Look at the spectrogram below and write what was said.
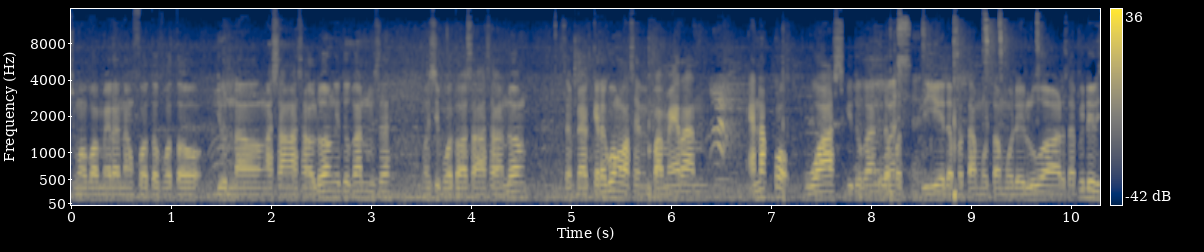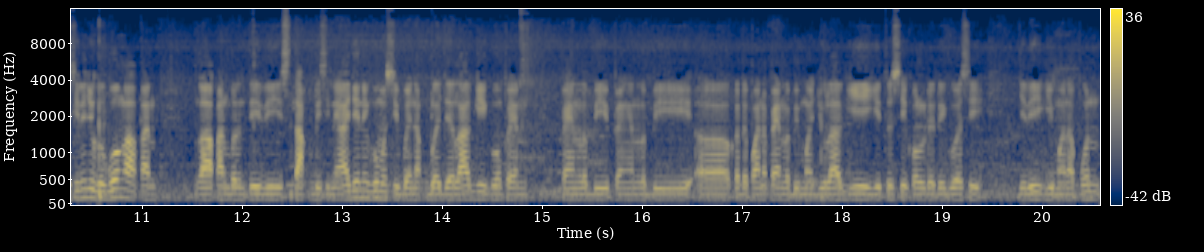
cuma pameran yang foto-foto jurnal ngasal-ngasal doang gitu kan misal. Masih foto asal-asalan doang. Sampai akhirnya gue ngelaksanain pameran. Enak kok puas gitu kan dapat ya. dia dapat tamu-tamu dari luar. Tapi dari sini juga gue nggak akan nggak akan berhenti di stuck di sini aja nih gue masih banyak belajar lagi gue pengen pengen lebih pengen lebih eh, ke depannya pengen lebih maju lagi gitu sih kalau dari gue sih. Jadi gimana pun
